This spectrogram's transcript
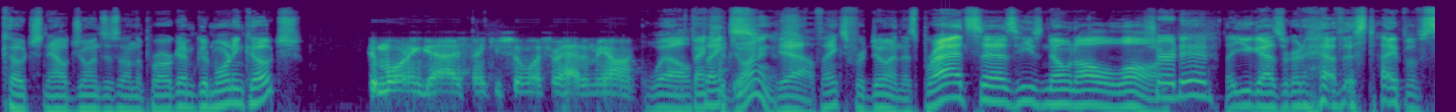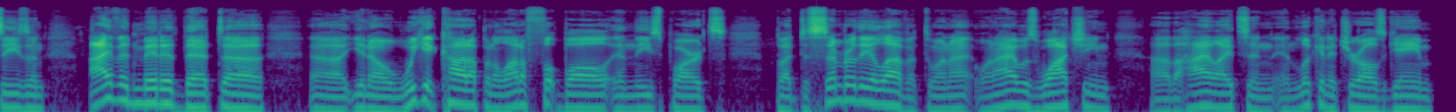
coach now joins us on the program. Good morning, Coach. Good morning, guys. Thank you so much for having me on. Well, Thanks for joining us. Yeah, thanks for doing this. Brad says he's known all along. Sure did. that you guys are going to have this type of season. I've admitted that uh, uh, you know we get caught up in a lot of football in these parts, but December the 11th, when I when I was watching uh, the highlights and, and looking at your all's game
